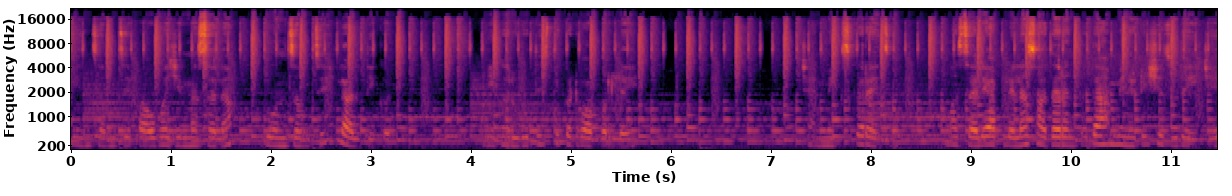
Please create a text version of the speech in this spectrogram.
तीन चमचे पावभाजी मसाला दोन चमचे लाल तिखट. घरगुतीच तिखट वापरलं आहे छान मिक्स करायचं. मसाले आपल्याला साधारणतः दहा मिनिटे शिजू द्यायचे.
